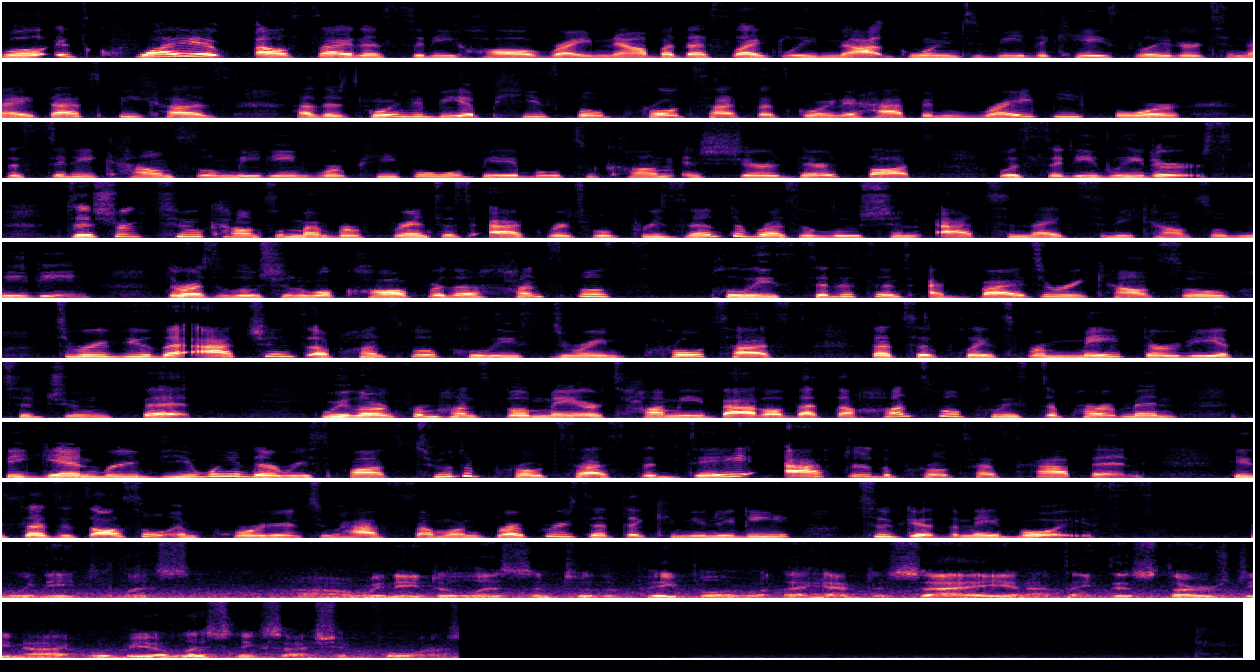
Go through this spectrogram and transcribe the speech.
Well, it's quiet outside of City Hall right now, but that's likely not going to be the case later tonight. That's because uh, there's going to be a peaceful protest that's going to happen right before the City Council meeting where people will be able to come and share their thoughts with city leaders. District 2 Council member Frances Akridge will present the resolution at tonight's City Council meeting. The resolution will call for the Huntsville Police Citizens Advisory Council to review the actions of Huntsville Police during protests that took place from May 30th to June 5th. We learned from Huntsville Mayor Tommy Battle that the Huntsville Police Department began reviewing their response to the protest the day after the protest happened. He says it's also important to have someone represent the community to give them a voice. We need to listen. Uh, we need to listen to the people and what they have to say, and I think this Thursday night will be a listening session for us.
